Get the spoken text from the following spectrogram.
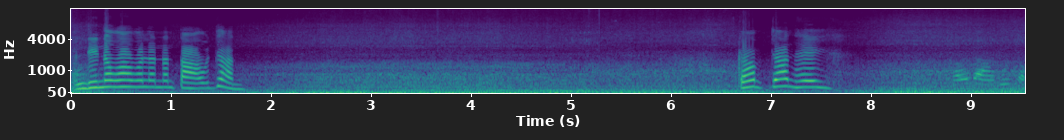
Hindi nawawalan ng tao dyan Camp dyan, hey Kailangan dito.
